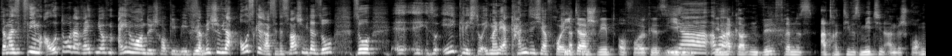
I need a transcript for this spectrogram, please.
Sag mal, sitzen die im Auto oder reiten die auf dem Einhorn durch Rocky Beach? Da bin ich schon wieder ausgerastet. Das war schon wieder so, so, äh, so eklig. So, ich meine, er kann sich ja freuen. Peter natürlich. schwebt auf Wolke 7. Ja, aber Den hat gerade ein wildfremdes, attraktives Mädchen angesprochen.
